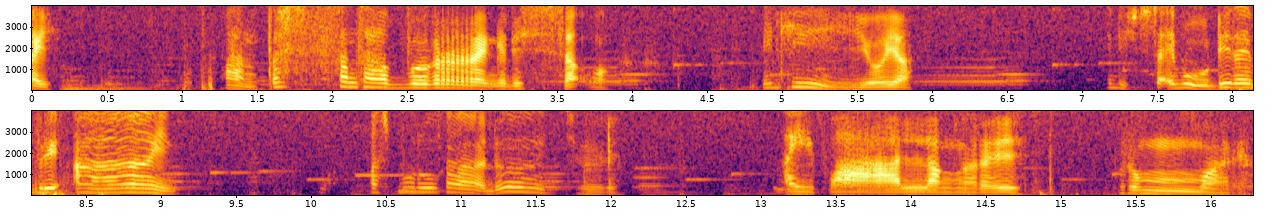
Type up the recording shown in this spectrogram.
Ay, pantesan sabar keren jadi sak wah. Ini yo ya. Ini sak ibu di tapi beri. Pas muru kado jadi. Ay palang are. Remar ya.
